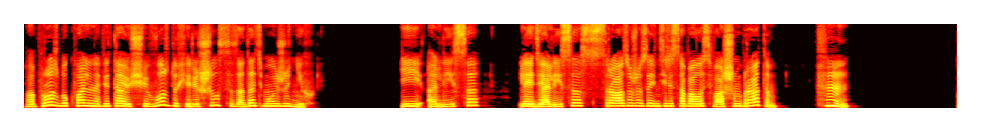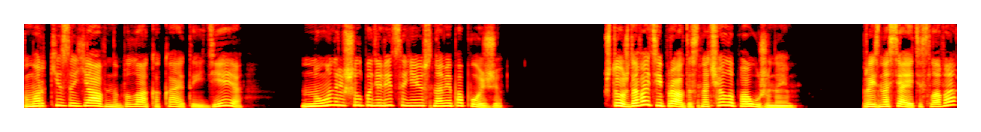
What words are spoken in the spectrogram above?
Вопрос, буквально витающий в воздухе, решился задать мой жених. И Алиса Леди Алиса сразу же заинтересовалась вашим братом? Хм. У маркиза явно была какая-то идея, но он решил поделиться ею с нами попозже. Что ж, давайте и правда сначала поужинаем. Произнося эти слова,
